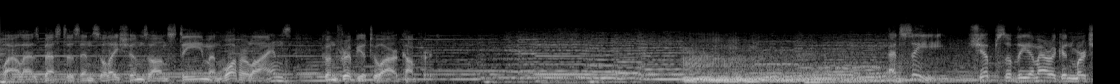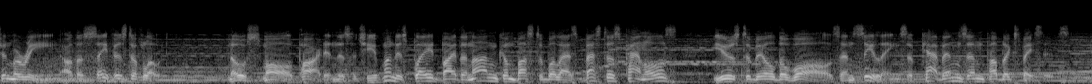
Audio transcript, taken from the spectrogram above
While asbestos insulations on steam and water lines contribute to our comfort. At sea, ships of the American Merchant Marine are the safest afloat. No small part in this achievement is played by the non-combustible asbestos panels used to build the walls and ceilings of cabins and public spaces.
